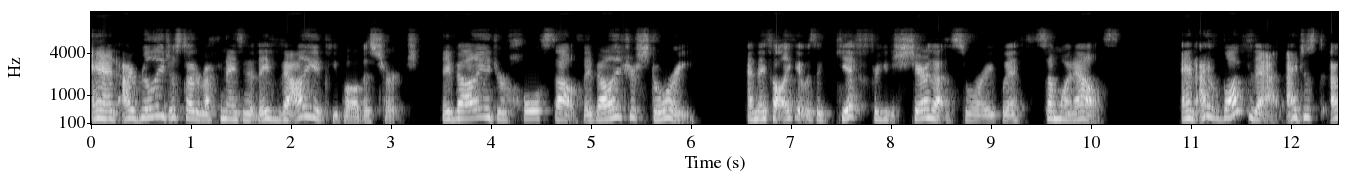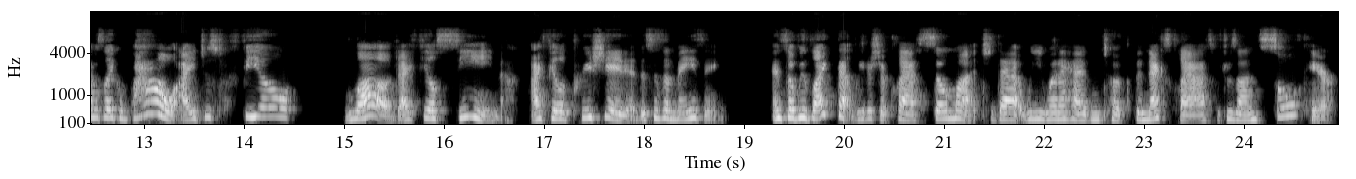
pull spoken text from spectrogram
And I really just started recognizing that they valued people at this church. They valued your whole self. They valued your story. And they felt like it was a gift for you to share that story with someone else. And I love that. I just, I was like, wow, I just feel loved. I feel seen. I feel appreciated. This is amazing. And so we liked that leadership class so much that we went ahead and took the next class, which was on soul care.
